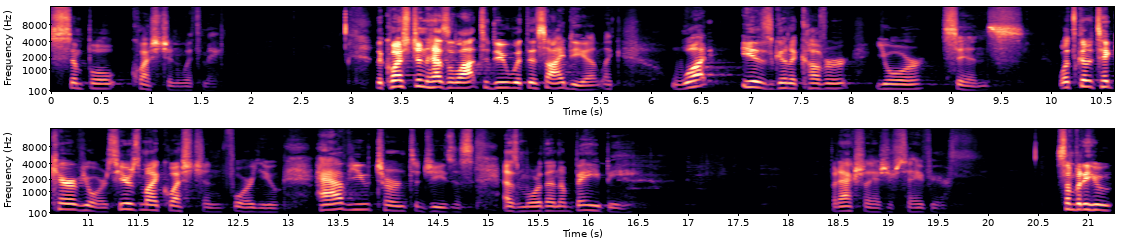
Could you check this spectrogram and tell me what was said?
simple question with me. The question has a lot to do with this idea like, what is going to cover your sins? What's going to take care of yours? Here's my question for you Have you turned to Jesus as more than a baby, but actually as your Savior? Somebody who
